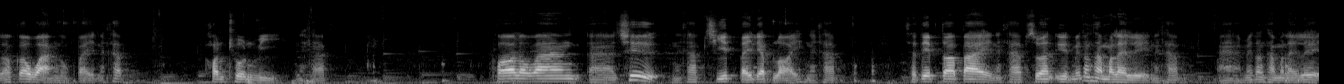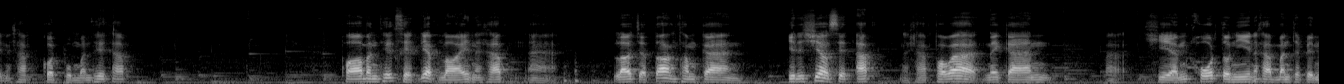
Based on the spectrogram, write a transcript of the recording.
แล้วก็วางลงไปนะครับ Ctrl V นะครับ พอเราวางชื่อนะครับชีตไปเรียบร้อยนะครับสเต็ปต่อไปนะครับ ส่วนอื่นไม่ต้องทำอะไรเลยนะครับไม่ต้องทำอะไรเลยนะครับ กดปุ่มบันทึกครับ พอบันทึกเสร็จเรียบร้อยนะครับเราจะต้องทำการ initial setup นะครับ เพราะว่าในการเขียนโค้ดตัวนี้นะครับ มันจะเป็น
